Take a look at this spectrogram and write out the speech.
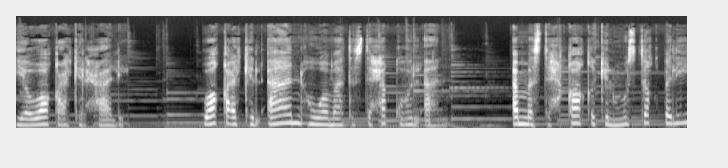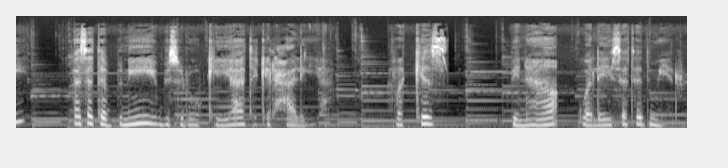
هي واقعك الحالي. واقعك الآن هو ما تستحقه الآن. أما استحقاقك المستقبلي فستبنيه بسلوكياتك الحالية. ركز. بناء وليس تدمير.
